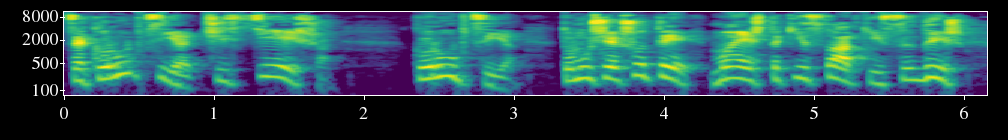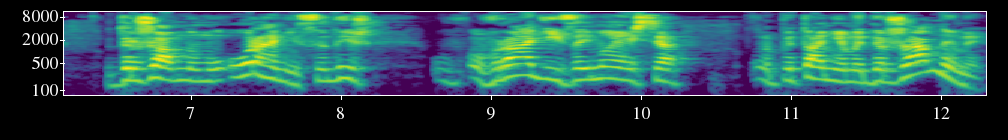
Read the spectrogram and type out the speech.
Це корупція чистіша. Корупція. Тому що якщо ти маєш такі статки і сидиш в державному органі, сидиш в раді і займаєшся питаннями державними,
